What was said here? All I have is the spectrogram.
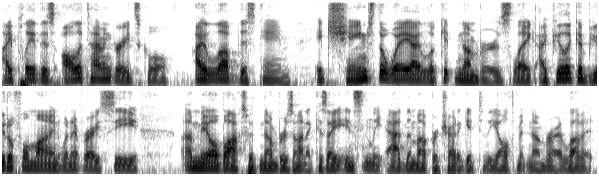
I played this all the time in grade school. I love this game. It changed the way I look at numbers. Like, I feel like a beautiful mind whenever I see a mailbox with numbers on it because I instantly add them up or try to get to the ultimate number. I love it.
